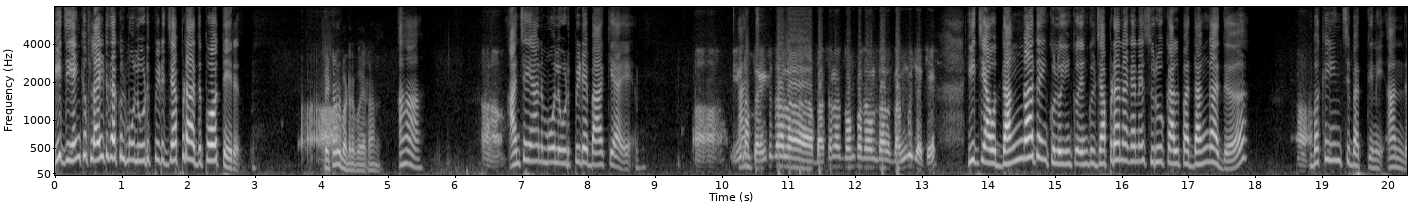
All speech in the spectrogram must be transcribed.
ಈಜಿ ಎಂಕ್ ಫ್ಲೈಟ್ ದಕುಲ್ ಮೂಲು ಉಡುಪಿಡ್ ಜಪ್ಡ ಅದು ಪೋತೇರು. ಪೆಟ್ರೋಲ್ ಬಡ್ರೆ ಬೈರ ಹಾ ಹಾ ಅಂಚೆ ಯಾನ್ ಮೂಲು ಉಡುಪಿಡೆ ಬಾಕಿ ಆಯೆ ಹಾ ಈನ ಫ್ಲೈಟ್ ದಾಲ ಬಸಲ ದೊಂಪದವಳ ದಾಲ ದಂಗು ಜೊತೆ ಈಜಿ ಅವು ದಂಗಾದ ಎಂಕುಲು ಇಂಕು ಎಂಕುಲು ಜಪ್ಡನಗನೆ ಸುರು ಕಲ್ಪ ದಂಗಾದ ಹಾ ಬಕ ಇಂಚಿ ಬತ್ತೀನಿ ಅಂದ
